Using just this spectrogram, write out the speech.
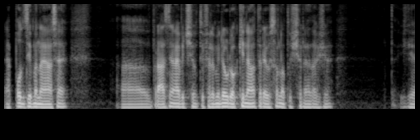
na podzim na jaře. Uh, prázdnina většinou ty filmy jdou do kina, které už jsou natočené, takže, takže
